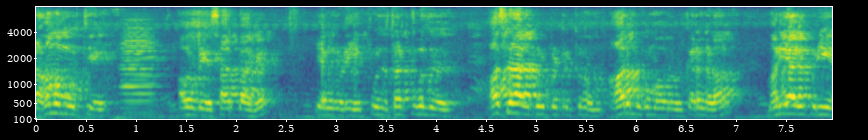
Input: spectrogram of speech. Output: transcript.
ராமமூர்த்தி அவருடைய சார்பாக எங்களுடைய இப்போது தற்போது ஆசிரியராக குறிப்பிட்டிருக்கிறோம் ஆறுமுகம் அவர்கள் கரங்களால் மரியாதைக்குரிய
